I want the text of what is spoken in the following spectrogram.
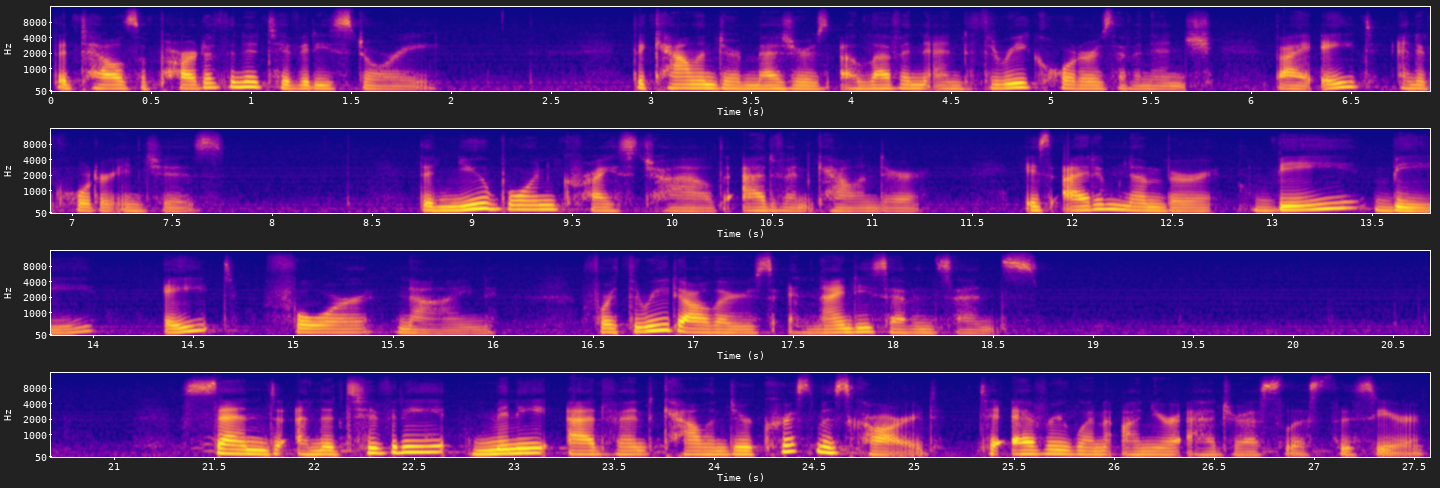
that tells a part of the Nativity story. The calendar measures 11 and 3 quarters of an inch by 8 and a quarter inches. The Newborn Christ Child Advent Calendar is item number BB849 for $3.97. Send a Nativity Mini Advent Calendar Christmas card to everyone on your address list this year.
